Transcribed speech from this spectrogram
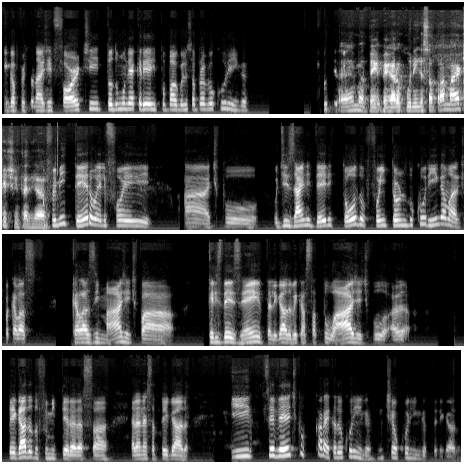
Coringa é um personagem forte e todo mundo ia querer ir pro bagulho só pra ver o Coringa. É, mano, pegaram o Coringa só pra marketing, tá ligado? O filme inteiro ele foi. Ah, tipo, o design dele todo foi em torno do Coringa, mano. Tipo, aquelas, aquelas imagens, tipo, a, aqueles desenhos, tá ligado? Ver aquelas tatuagens, tipo, a pegada do filme inteiro era, essa, era nessa pegada. E você vê, tipo, cara, cadê o Coringa? Não tinha o Coringa, tá ligado?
